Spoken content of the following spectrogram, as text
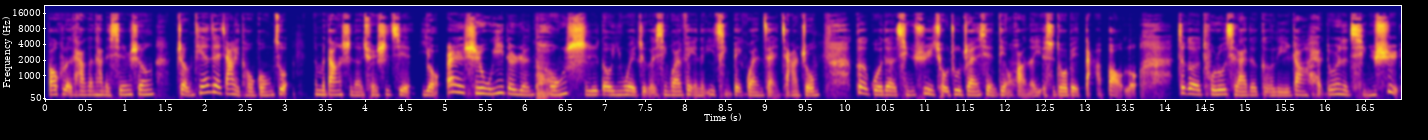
包括了他跟他的先生整天在家里头工作。那么当时呢，全世界有二十五亿的人同时都因为这个新冠肺炎的疫情被关在家中，各国的情绪求助专线电话呢也是都被打爆了。这个突如其来的隔离让很多人的情绪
